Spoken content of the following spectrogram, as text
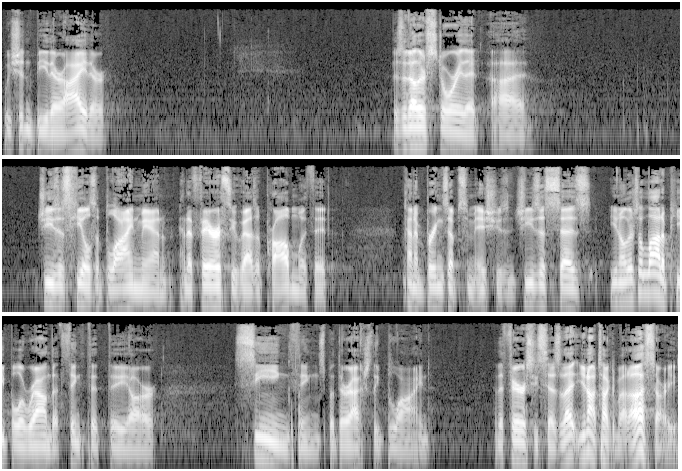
we shouldn't be there either. There's another story that uh, Jesus heals a blind man, and a Pharisee who has a problem with it kind of brings up some issues. And Jesus says, you know, there's a lot of people around that think that they are seeing things, but they're actually blind. And the Pharisee says, "That You're not talking about us, are you?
